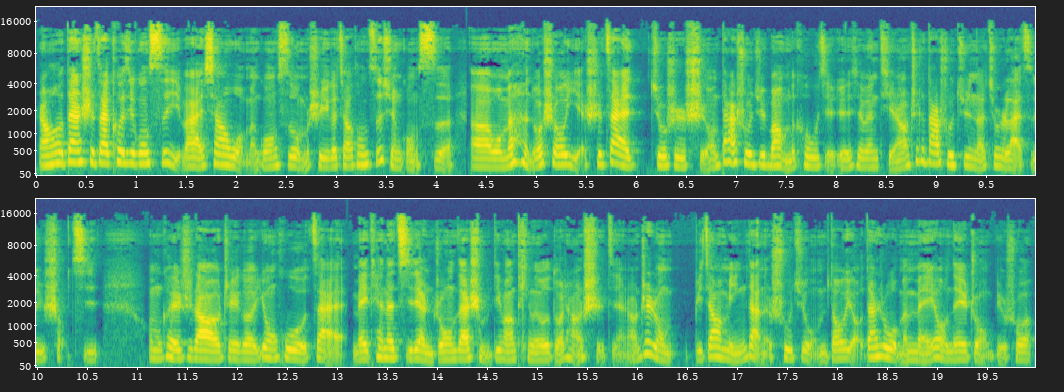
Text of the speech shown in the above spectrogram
然后但是在科技公司以外，像我们公司，我们是一个交通咨询公司，呃，我们很多时候也是在就是使用大数据帮我们的客户解决一些问题，然后这个大数据呢就是来自于手机。我们可以知道这个用户在每天的几点钟在什么地方停留了多长时间，然后这种比较敏感的数据我们都有，但是我们没有那种，比如说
